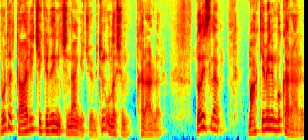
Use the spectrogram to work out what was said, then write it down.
Burada tarihi çekirdeğin içinden geçiyor bütün ulaşım kararları. Dolayısıyla mahkemenin bu kararı,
